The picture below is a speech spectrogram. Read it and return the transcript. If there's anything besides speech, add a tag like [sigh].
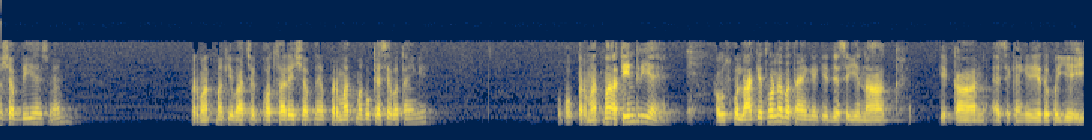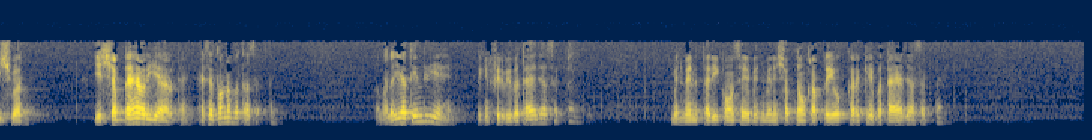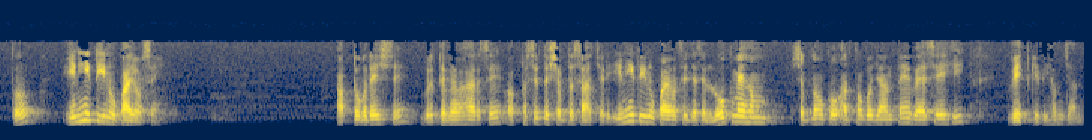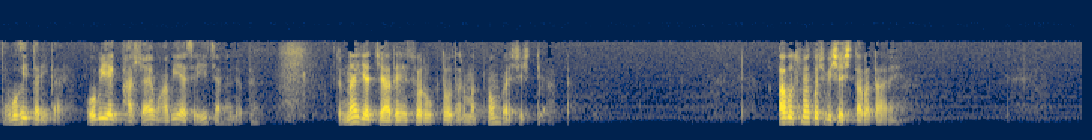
ईश्वर शब्द ही है स्वयं? परमात्मा के वाचक बहुत सारे शब्द हैं, परमात्मा को कैसे बताएँगे? वो परमात्मा अतीन्द्रिय है। और उसको लाके थोड़ा ना बताएँगे कि जैसे ये नाक, ये कान, ऐसे कहेंगे, ये देखो, ये ईश्वर। ये शब्द है और ये अर्थ है। ऐसे थोड़ा ना बता सकते हैं। भले ही अतीन्द्रिय है, लेकिन फिर भी बताया जा सकता है। भिन्न भिन्न तरीकों से भिन्न भिन्न शब्दों का प्रयोग करके बताया जा सकता है। तो इन्हीं तीन उपायों से। आप्तोपदेश से वृद्ध व्यवहार से और प्रसिद्ध शब्द साहचर्य इन्हीं तीन उपायों से जैसे लोक में हम शब्दों को, अर्थों को जानते हैं, वैसे ही वेद के भी हम जानते हैं। वही तरीका है। वो भी एक भाषा है, वहाँ भी ऐसे ही जाना जाता है। तो न यज्ञादे स्वरूप तो धर्मत्व वैशिष्ट्या अब उसमें कुछ विशेषता बता रहे हैं।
